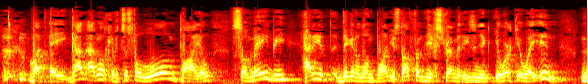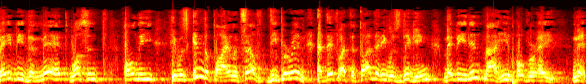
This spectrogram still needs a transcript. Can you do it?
But a gal aroch, if it's just a long pile, so maybe, how do you dig in a long pile? You start from the extremities and you, you work your way in. Maybe the mat wasn't only, he was in the pile itself, deeper in. And therefore at the time that he was digging, maybe he didn't mahil over a mit.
